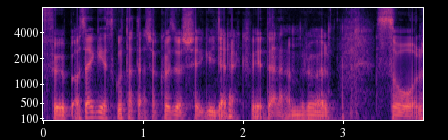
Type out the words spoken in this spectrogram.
fő az egész kutatás a közösségi gyerekvédelem gyerekvédelemről szól.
